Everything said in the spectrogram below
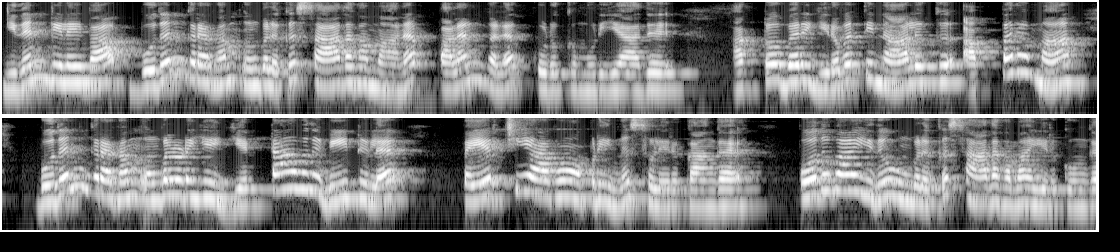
இதன் விளைவாக புதன் கிரகம் உங்களுக்கு சாதகமான பலன்களை கொடுக்க முடியாது. அக்டோபர் இருபத்தி நாலுக்கு அப்புறமா புதன் கிரகம் உங்களுடைய எட்டாவது வீட்டில் பெயர்ச்சியாகும் அப்படின்னு சொல்லியிருக்காங்க. பொதுவாக இது உங்களுக்கு சாதகமாக இருக்குங்க.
